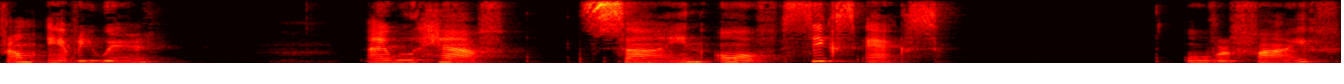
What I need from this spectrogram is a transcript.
from everywhere, I will have sine of 6x over 5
